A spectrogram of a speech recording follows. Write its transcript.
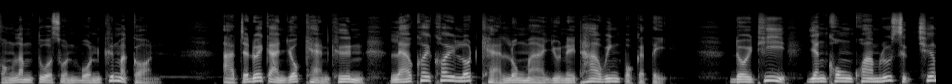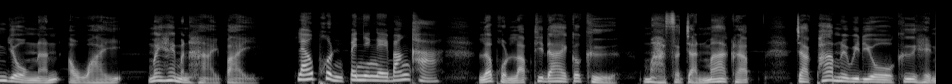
ของลำตัวส่วนบนขึ้นมาก่อน อาจจะด้วยการยกแขนขึ้น แล้วค่อยๆ ลดแขนลงมาอยู่ในท่าวิ่งปกติ โดยที่ยังคงความรู้สึกเชื่อมโยงนั้นเอาไว้ ไม่ให้มันหายไป แล้วผลเป็นยังไงบ้างคะ แล้วผลลัพธ์ที่ได้ก็คือมหัศจรรย์มากครับ จากภาพในวิดีโอคือเห็น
